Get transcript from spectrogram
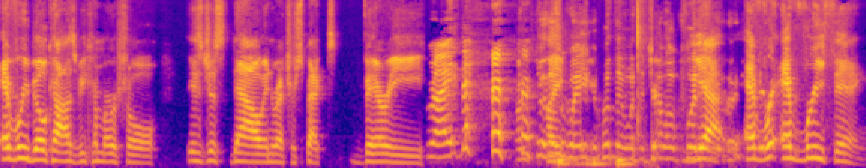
every Bill Cosby commercial is just now, in retrospect, very Right? I'm sure there's Like- a way you can put that with the Jello pudding. yeah, every everything.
